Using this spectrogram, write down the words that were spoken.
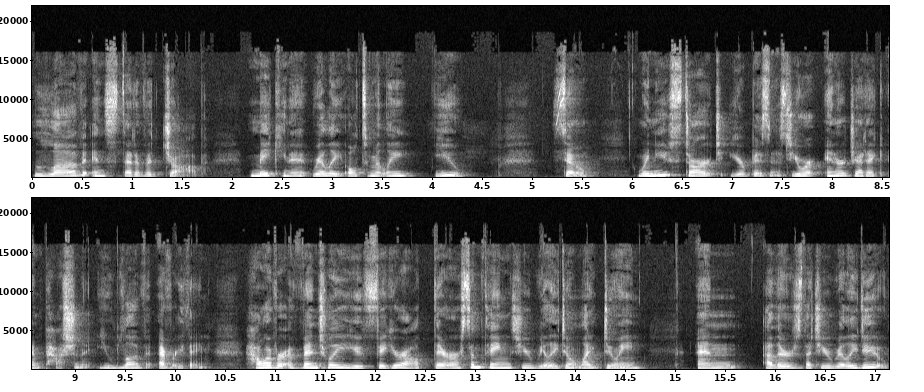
love instead of a job, making it really ultimately you. So, when you start your business, you are energetic and passionate. You love everything. However, eventually you figure out there are some things you really don't like doing, and others that you really do.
